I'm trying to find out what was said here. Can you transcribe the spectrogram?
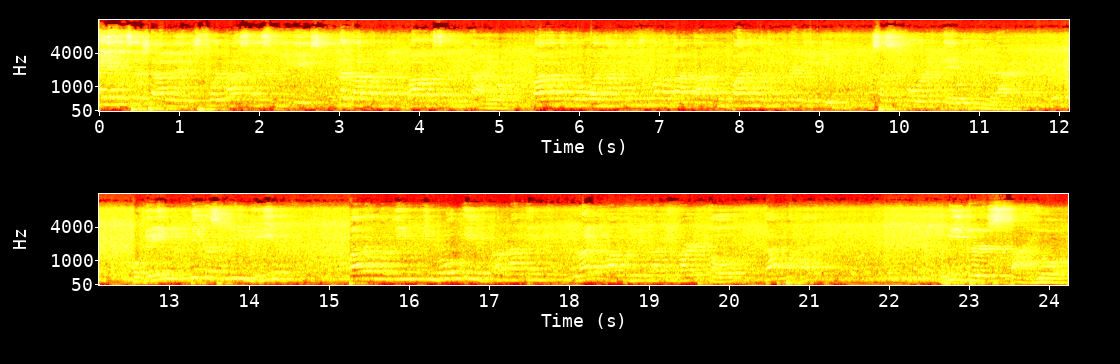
Kaya it's a challenge for us SPAs na dapat nagbabasa din tayo para maturuan natin yung mga bata kung paano maging creative sa storytelling nila. Okay? Because really, para maging emotive ang ating write-up o yung ating article, dapat readers tayo.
